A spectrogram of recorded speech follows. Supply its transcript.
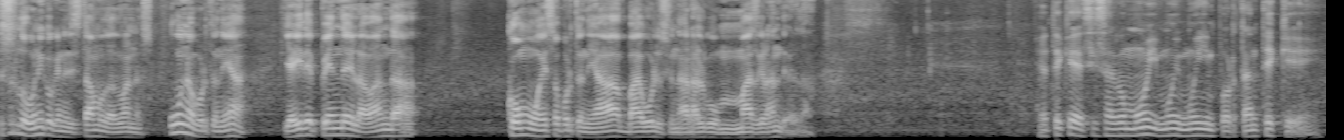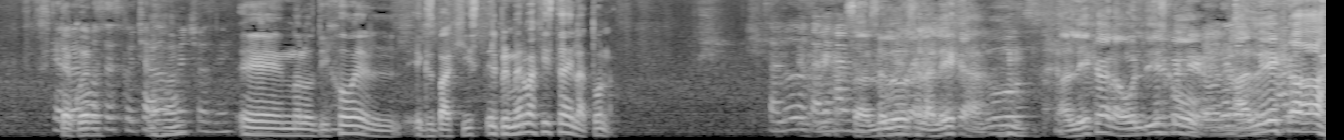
eso es lo único que necesitamos las bandas, una oportunidad. Y ahí depende de la banda cómo esa oportunidad va a evolucionar algo más grande, ¿verdad? Fíjate que decís algo muy, muy, muy importante que... Que ¿Te lo acuerdas? hemos escuchado mucho así. Eh, nos lo dijo el ex bajista, el primer bajista de La Tona. Saludos, Alejandro. Saludos, Saludos a la Aleja. Saludos. Aleja grabó el disco. Aleja.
